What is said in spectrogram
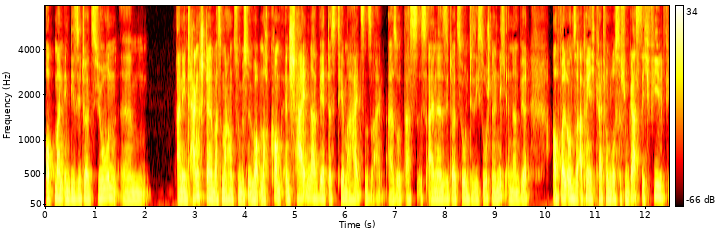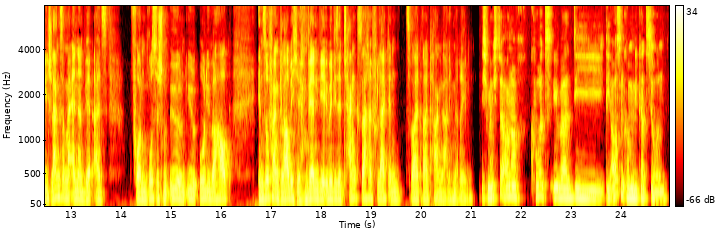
ob man in die Situation ähm, an den Tankstellen was machen zu müssen, überhaupt noch kommt. Entscheidender wird das Thema Heizen sein. Also das ist eine Situation, die sich so schnell nicht ändern wird, auch weil unsere Abhängigkeit von russischem Gas sich viel, viel langsamer ändern wird als von russischem Öl und Öl überhaupt. Insofern glaube ich, werden wir über diese Tanksache vielleicht in zwei, drei Tagen gar nicht mehr reden. Ich möchte auch noch kurz über die, die Außenkommunikation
